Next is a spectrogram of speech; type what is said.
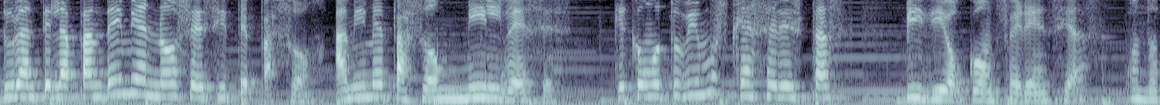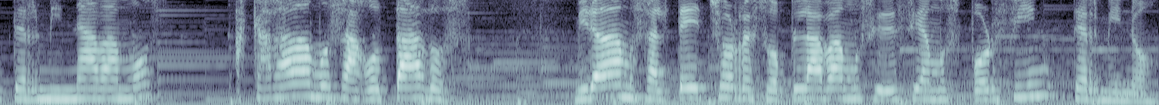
Durante la pandemia no sé si te pasó, a mí me pasó mil veces, que como tuvimos que hacer estas videoconferencias, cuando terminábamos, acabábamos agotados. Mirábamos al techo, resoplábamos y decíamos, por fin terminó.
